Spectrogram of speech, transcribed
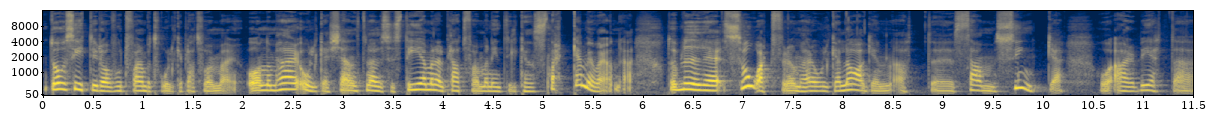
Då sitter ju de fortfarande på två olika plattformar. Och om de här olika tjänsterna eller systemen eller plattformarna inte kan snacka med varandra. Då blir det svårt för de här olika lagen att eh, samsynka och arbeta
